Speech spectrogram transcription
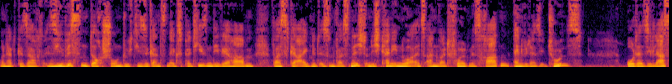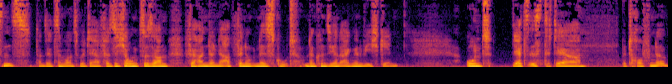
und hat gesagt, Sie wissen doch schon durch diese ganzen Expertisen, die wir haben, was geeignet ist und was nicht. Und ich kann Ihnen nur als Anwalt Folgendes raten. Entweder Sie tun's oder Sie lassen's. Dann setzen wir uns mit der Versicherung zusammen, verhandeln eine Abfindung und das ist gut. Und dann können Sie Ihren eigenen Weg gehen. Und jetzt ist der Betroffene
